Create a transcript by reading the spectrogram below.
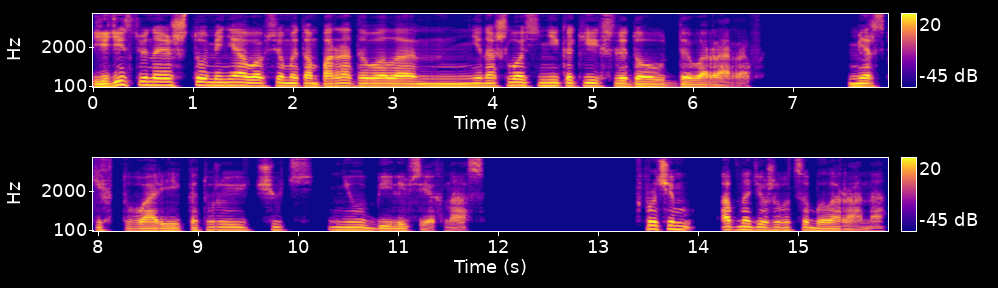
Единственное, что меня во всем этом порадовало, не нашлось никаких следов девараров. Мерзких тварей, которые чуть не убили всех нас. Впрочем, обнадеживаться было рано.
